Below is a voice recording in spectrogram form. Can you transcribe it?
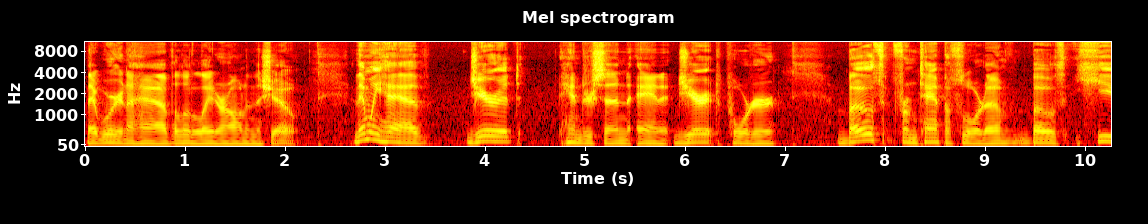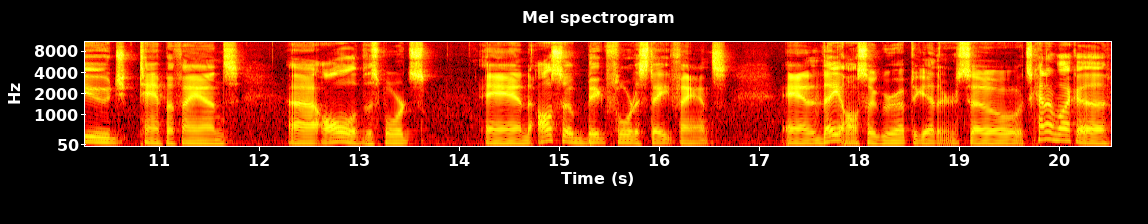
that we're going to have a little later on in the show. And then we have Jared Henderson and Jarrett Porter, both from Tampa, Florida, both huge Tampa fans, uh, all of the sports, and also big Florida State fans and they also grew up together. So it's kind of like a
